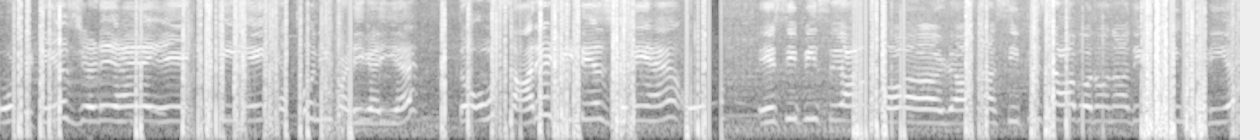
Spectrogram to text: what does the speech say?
ਉਹ ਡਿਟੇਲਸ ਜਿਹੜੇ ਹੈ ਇਹ ਕਿਉਂਕਿ ਇਹ ਇੱਥੋਂ ਨਹੀਂ ਪੜੀ ਗਈ ਹੈ ਤਾਂ ਉਹ ਸਾਰੇ ਡਿਟੇਲਸ ਜਿਹੜੇ ਹੈ ਉਹ ਏਸੀਪੀ ਸਾਹਿਬ ਔਰ ਆਪਣਾ ਸੀਪੀ ਸਾਹਿਬ ਔਰ ਉਹਨਾਂ ਦੀ ਟੀਮ ਜਿਹੜੀ ਹੈ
